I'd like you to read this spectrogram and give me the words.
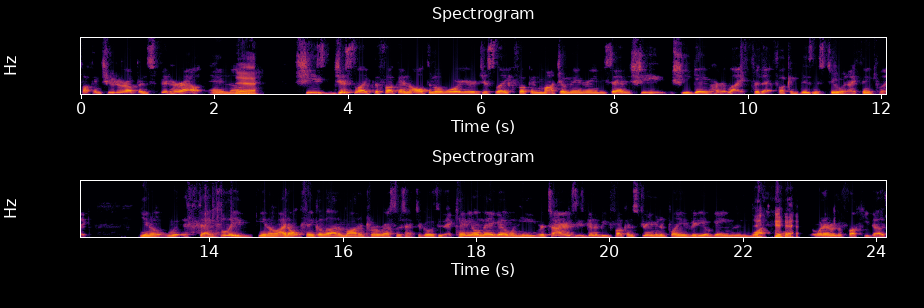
fucking chewed her up and spit her out. And um, yeah, she's just like the fucking Ultimate Warrior, just like fucking Macho Man Randy Savage. She she gave her life for that fucking business too, and I think like you know, w- thankfully, you know, I don't think a lot of modern pro wrestlers have to go through that. Kenny Omega, when he retires, he's going to be fucking streaming and playing video games and watching Yeah. or whatever the fuck he does.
